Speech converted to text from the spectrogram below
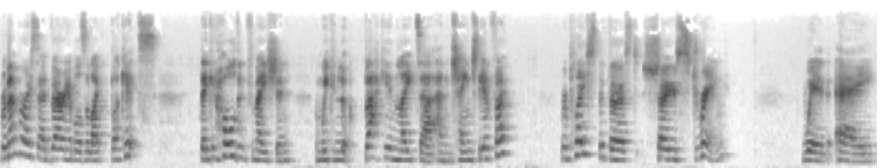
Remember I said variables are like buckets? They can hold information and we can look back in later and change the info. Replace the first show string with a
